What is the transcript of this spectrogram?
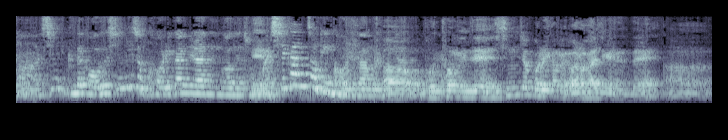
아, 심, 근데 거기서 심리적 거리감이라는 거는 정말 예. 시간적인 거리감을 어. 보통 이제 심리적 거리감이 여러 가지가 있는데 어,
